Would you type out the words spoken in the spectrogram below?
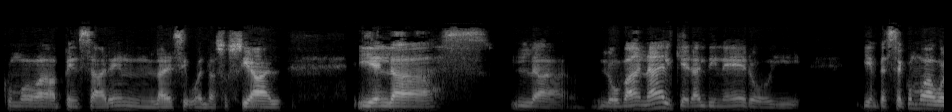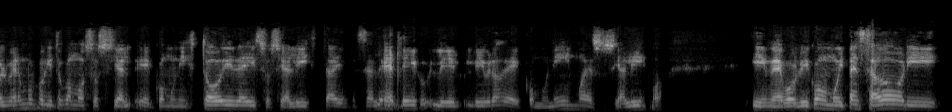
como a pensar en la desigualdad social y en las, la, lo banal que era el dinero y, y empecé como a volverme un poquito como social, eh, comunistoide y socialista y empecé a leer libros de comunismo, de socialismo y me volví como muy pensador y,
